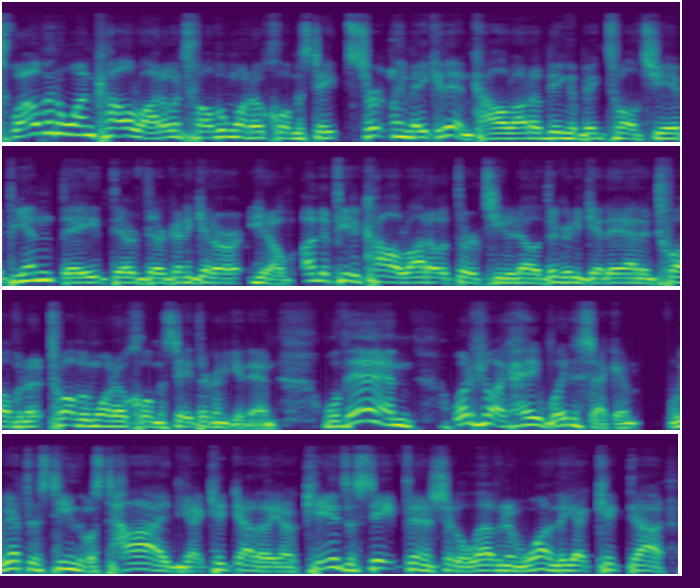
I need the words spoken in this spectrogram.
12 and 1 Colorado and 12 and 1 Oklahoma State certainly make it in. Colorado being a Big 12 champion, they they're they're going to get a, you know, undefeated Colorado at 13 and 0, they're going to get in and 12 and 12 and 1 Oklahoma State, they're going to get in. Well, then what if you're like, "Hey, wait a second. We got this team that was tied, got kicked out of you know, Kansas State finished at 11 and 1 and they got kicked out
